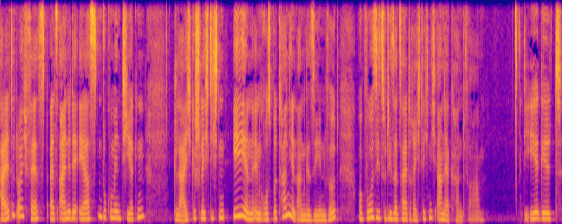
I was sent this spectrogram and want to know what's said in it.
haltet euch fest, als eine der ersten dokumentierten gleichgeschlechtlichen Ehen in Großbritannien angesehen wird, obwohl sie zu dieser Zeit rechtlich nicht anerkannt war. Die Ehe gilt,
